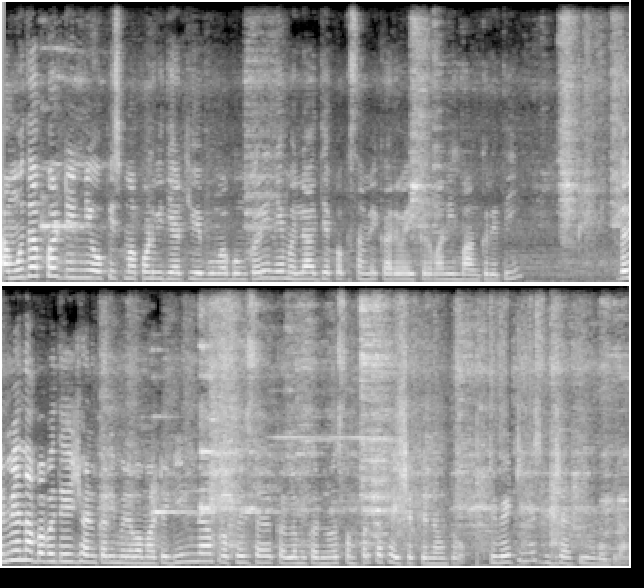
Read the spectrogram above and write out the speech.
આ મુદ્દા પર ડીનની ઓફિસમાં પણ વિદ્યાર્થીઓએ બૂમાબૂમ કરીને મહિલા અધ્યાપક સામે કાર્યવાહી કરવાની માંગ કરી હતી. દરમિયાન આ બાબતે જાણકારી મેળવવા માટે ડીનના પ્રોફેસર કલમકરનો સંપર્ક થઈ શક્યો ન હતો. ટીવેટી ન્યૂઝ ગુજરાતી વડોદરા.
